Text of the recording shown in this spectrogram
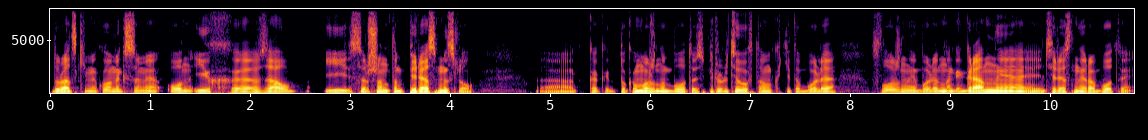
дурацкими комиксами. Он их э, взял и совершенно там переосмыслил как это только можно было. То есть превратил их там в какие-то более сложные, более многогранные, интересные работы.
